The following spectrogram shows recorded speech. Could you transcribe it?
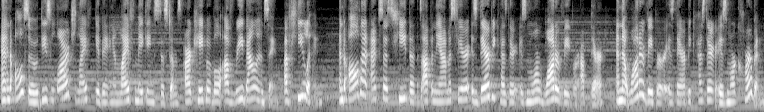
And also, these large life giving and life making systems are capable of rebalancing, of healing. And all that excess heat that's up in the atmosphere is there because there is more water vapor up there. And that water vapor is there because there is more carbon.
